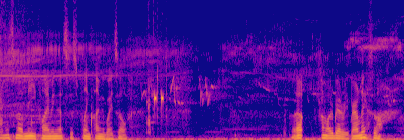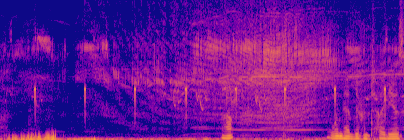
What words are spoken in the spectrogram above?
And That's not me climbing, that's just plane climbing by itself. Well, I'm out of battery apparently, so. Well, the wind had different ideas.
